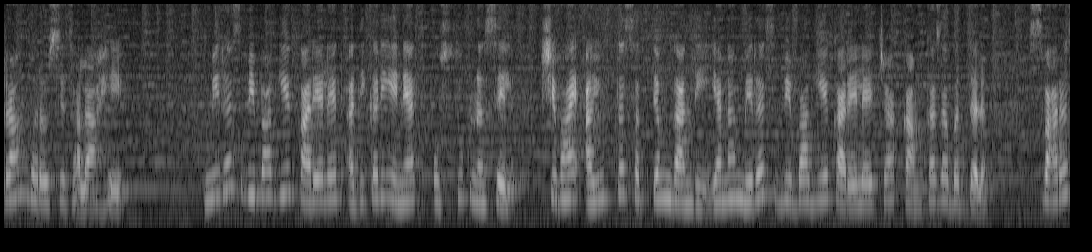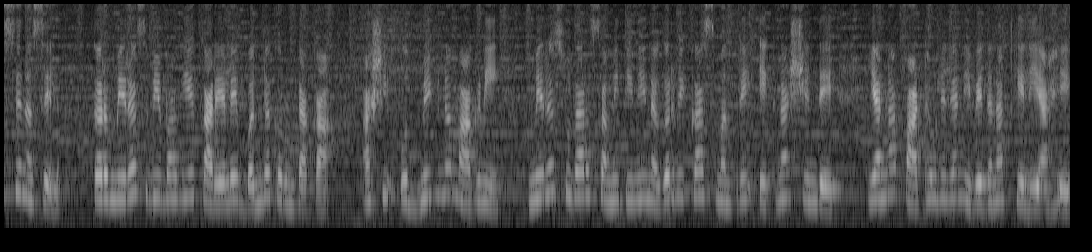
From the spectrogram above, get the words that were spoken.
राम भरोसे झाला आहे. मिरज विभागीय कार्यालयात अधिकारी येण्यास उत्सुक नसेल शिवाय आयुक्त सत्यम गांधी यांना मिरज विभागीय कार्यालयाच्या कामकाजाबद्दल स्वारस्य नसेल तर मिरज विभागीय कार्यालय बंद करून टाका अशी उद्विग्न मागणी मिरज सुधार समितीने नगरविकास मंत्री एकनाथ शिंदे यांना पाठवलेल्या निवेदनात केली आहे.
